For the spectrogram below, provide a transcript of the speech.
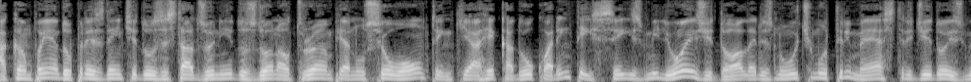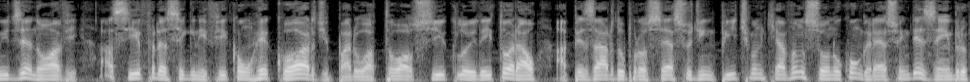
A campanha do presidente dos Estados Unidos, Donald Trump, anunciou ontem que arrecadou 46 milhões de dólares no último trimestre de 2019. A cifra significa um recorde para o atual ciclo eleitoral, apesar do processo de impeachment que avançou no Congresso em dezembro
